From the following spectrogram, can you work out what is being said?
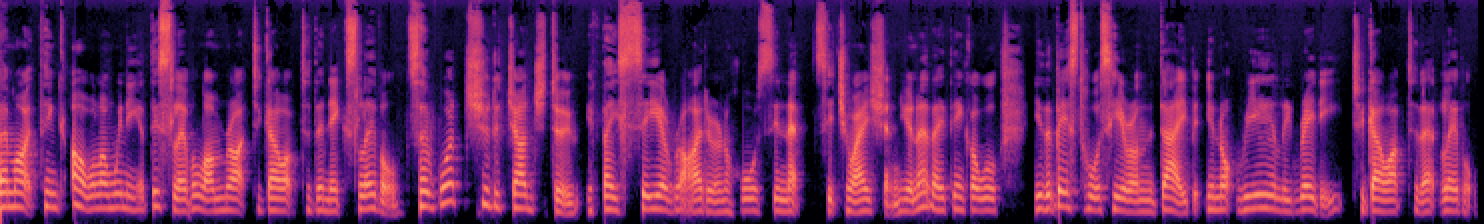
they might think, oh, well, I'm winning at this level, I'm right to go up to the next level. So, what should a judge do if they see a rider and a horse in that situation? You know, they think, oh, well, you're the best horse here on the day, but you're not really ready to go up to that level.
